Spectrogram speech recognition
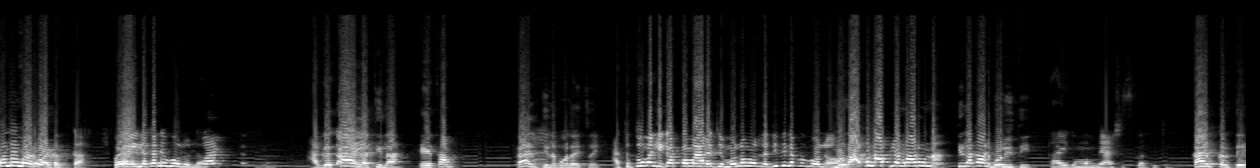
पण मार वाटत का? होय? आईला का नाही बोलवलं? अगं काय आला तिला? ए थांब. काय आलं तिला बोलायचंय? आता तू म्हणली गप्पा मारायचे म्हणून म्हणलं दीदीला पण बोलव. मग आपण आपल्या मारू ना. तिला काय बोलू ती? काय ग मम्मी अशीच करते तू. काय करते?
